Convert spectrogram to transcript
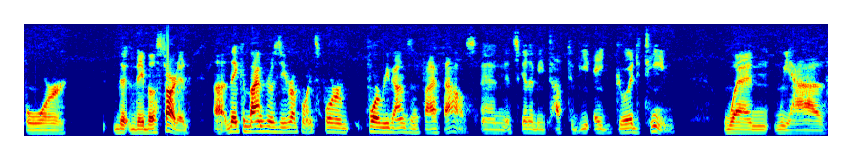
for, the, they both started. Uh, they combined for zero points, four, four rebounds, and five fouls. And it's going to be tough to beat a good team when we have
